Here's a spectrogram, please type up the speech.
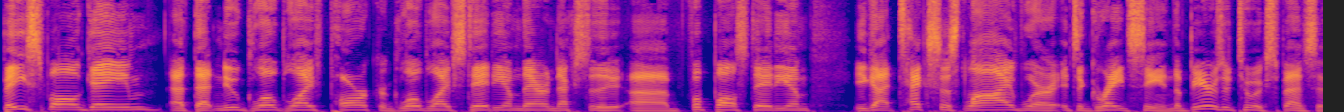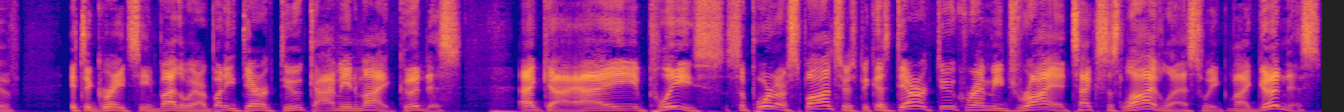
baseball game at that new Globe Life Park or Globe Life Stadium there next to the uh, football stadium. You got Texas Live, where it's a great scene. The beers are too expensive. It's a great scene. By the way, our buddy Derek Duke, I mean, my goodness. That guy, I please support our sponsors because Derek Duke ran me dry at Texas Live last week. My goodness.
